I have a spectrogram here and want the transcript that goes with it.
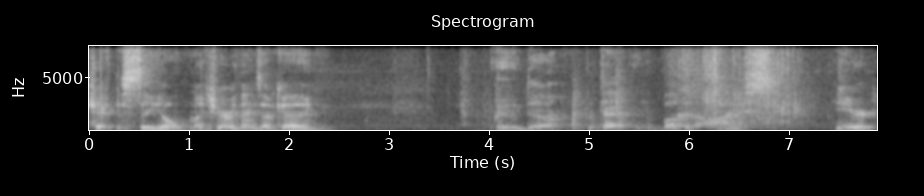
check the seal, make sure everything's okay and uh, put that in the bucket of ice here.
